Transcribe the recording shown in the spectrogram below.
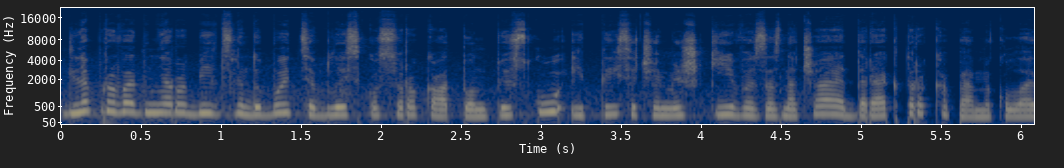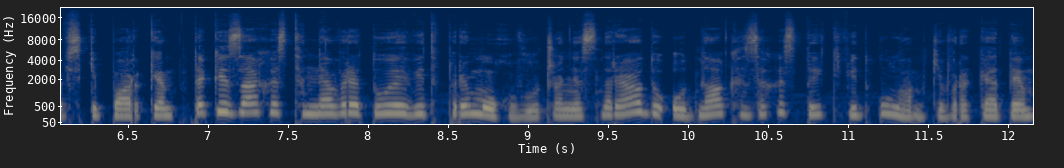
Для проведення робіт знадобиться близько 40 тонн піску і тисяча мішків, зазначає директор КП Миколаївські парки. Такий захист не врятує від прямого влучання снаряду, однак захистить від уламків ракети.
